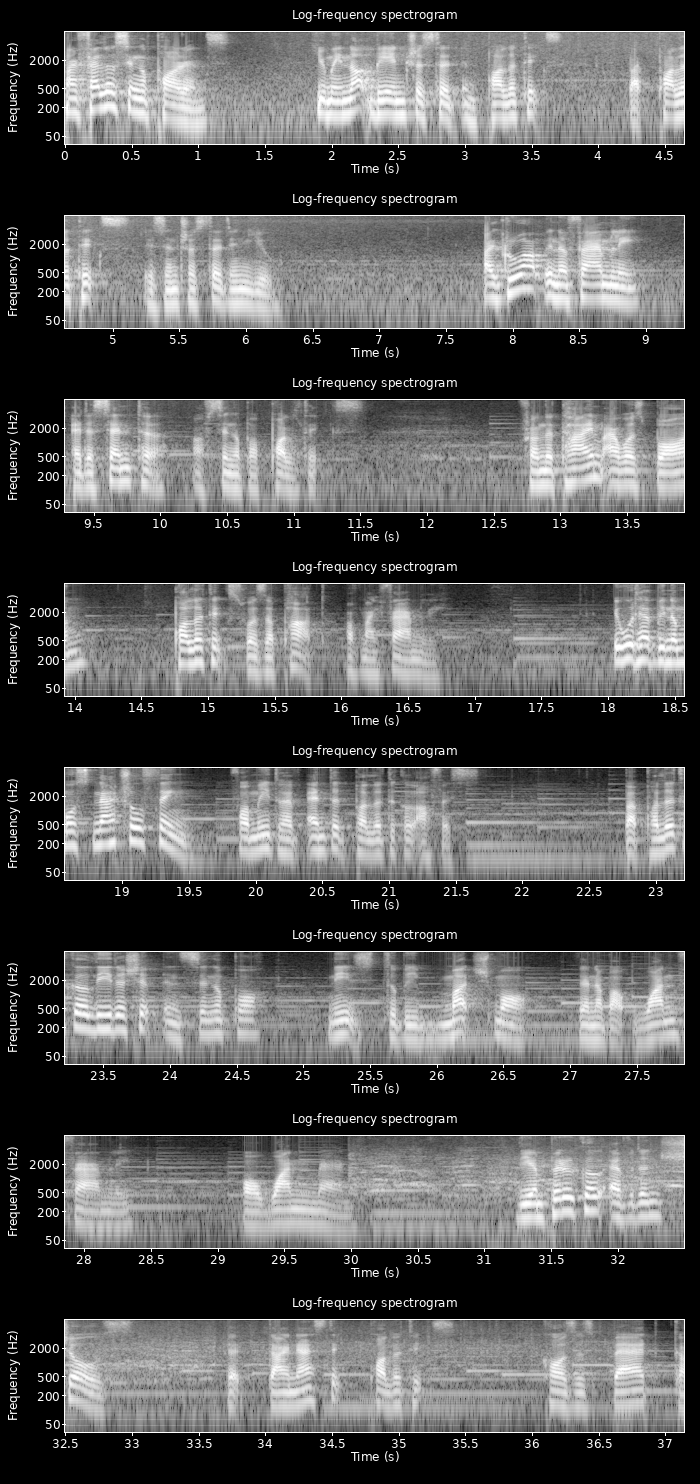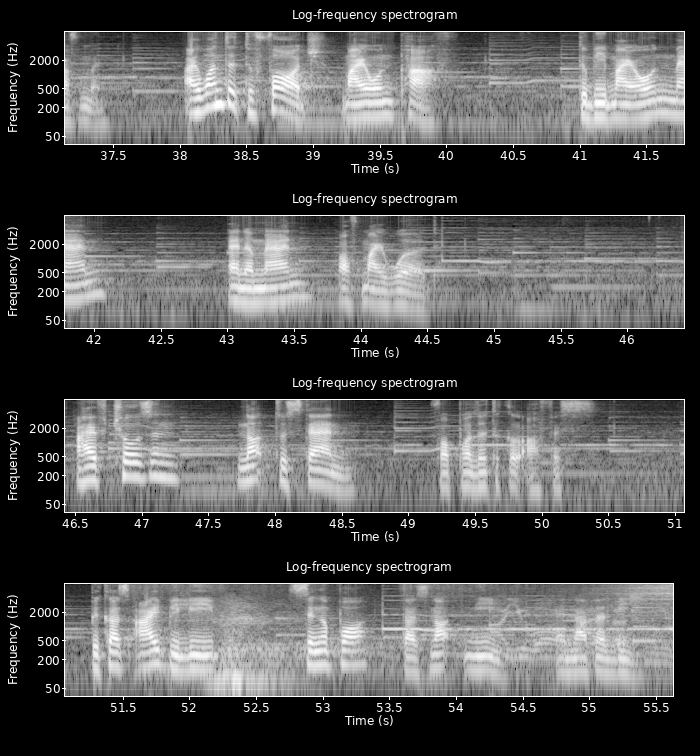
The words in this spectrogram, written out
My fellow Singaporeans, you may not be interested in politics, but politics is interested in you. I grew up in a family at the center of Singapore politics. From the time I was born, politics was a part of my family. It would have been the most natural thing for me to have entered political office. But political leadership in Singapore needs to be much more than about one family or one man. The empirical evidence shows that dynastic politics causes bad government. I wanted to forge my own path, to be my own man and a man of my word. I have chosen not to stand for political office because I believe Singapore does not need another Lee.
